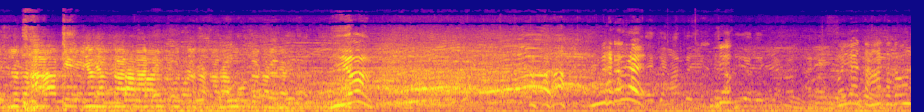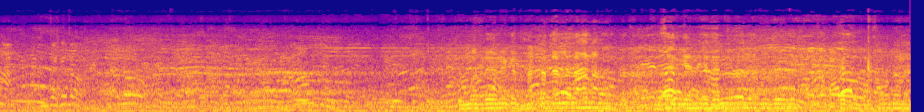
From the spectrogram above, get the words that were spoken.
इसमें भारतीय जनता पार्टी को सबूत कर रहे भैया कहाँ का दो ना देखे दो तुम देने के धक्का डाले रहा ना। ज्ञानी के रहा मुझे तो बस होता ना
